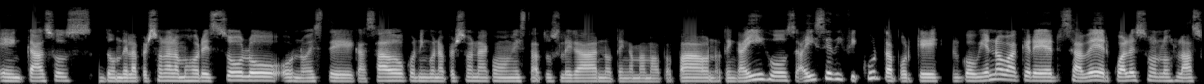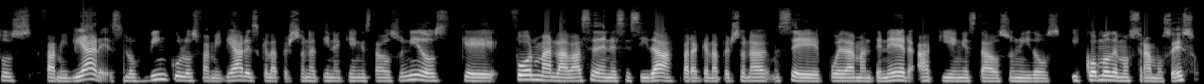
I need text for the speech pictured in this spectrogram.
En casos donde la persona a lo mejor es solo o no esté casado con ninguna persona con estatus legal, no tenga mamá papá o no tenga hijos, ahí se dificulta porque el gobierno va a querer saber cuáles son los lazos familiares, los vínculos familiares que la persona tiene aquí en Estados Unidos que forman la base de necesidad para que la persona se pueda mantener aquí en Estados Unidos. ¿Y cómo demostramos eso?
